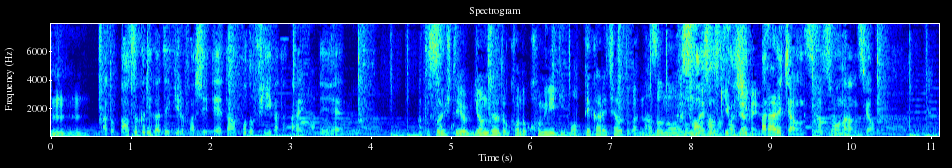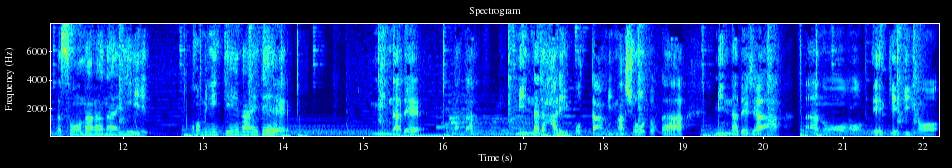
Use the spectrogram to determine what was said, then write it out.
うんうん。あと場作りができるファシリテーターほどフィーが高いので、あとそういう人よ呼んじゃうと今度コミュニティ持ってかれちゃうとか謎の問題がそうそうそう起きるじゃないですか。引っ張られちゃうんですよ。そうなんですよ。そうならない、コミュニティ内で、みんなで、なんだ？みんなでハリーポッター見ましょうとか、みんなでじゃあ、あのー AKB の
